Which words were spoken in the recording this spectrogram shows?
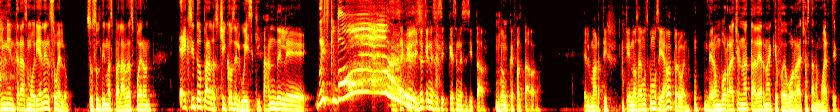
Y mientras moría en el suelo, sus últimas palabras fueron éxito para los chicos del whisky. Ándele. ¡Whisky El sacrificio que, se necesitaba. Lo que faltaba, güey. El mártir. Que no sabemos cómo se llama, pero bueno. Era un borracho en una taberna que fue borracho hasta la muerte.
